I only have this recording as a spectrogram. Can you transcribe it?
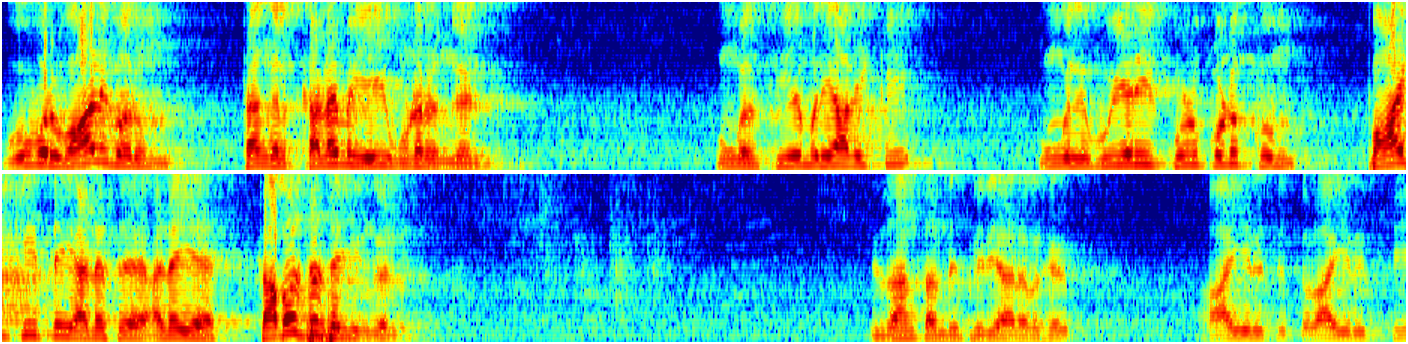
ஒவ்வொரு வாலிபரும் தங்கள் கடமையை உணருங்கள். உங்கள் சுயமரியாதைக்கு உங்கள் உயரி குழு கொடுக்கும் பாக்கியத்தை அடச அடைய தபசு செய்யுங்கள். இதுதான் தந்தை பெரியார் அவர்கள் ஆயிரத்தி தொள்ளாயிரத்தி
